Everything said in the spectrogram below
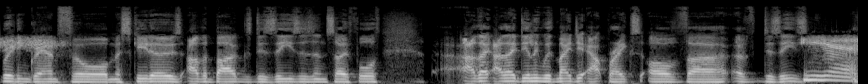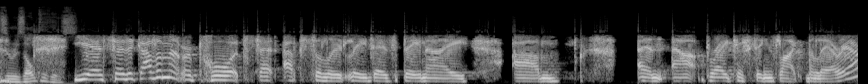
breeding ground for mosquitoes, other bugs, diseases, and so forth. Are they are they dealing with major outbreaks of uh, of disease Yeah. as a result of this? Yeah, so the government reports that absolutely there's been a um, an outbreak of things like malaria,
